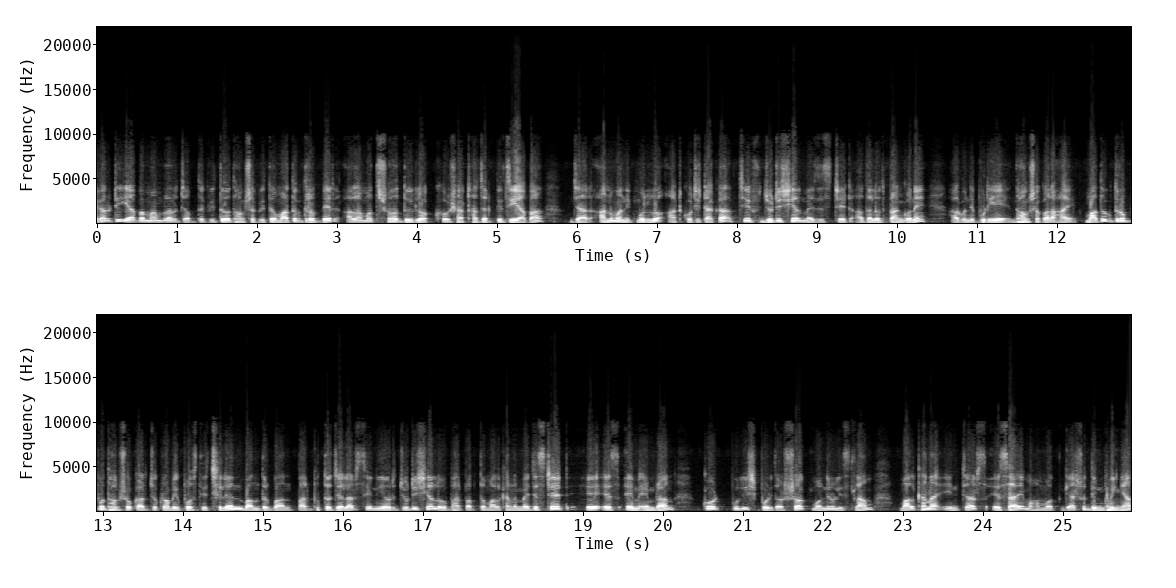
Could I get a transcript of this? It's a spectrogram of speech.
এগারোটি ইয়াবা মামলার জব্দকৃত ধ্বংসকৃত মাদকদ্রব্যের আলামত সহ দুই লক্ষ ষাট হাজার পিজি ইয়াবা, যার আনুমানিক মূল্য আট কোটি টাকা, চিফ জুডিশিয়াল ম্যাজিস্ট্রেট আদালত প্রাঙ্গণে আগুনে পুড়িয়ে ধ্বংস করা হয়। মাদকদ্রব্য ধ্বংস কার্যক্রমে উপস্থিত ছিলেন বান্দরবান পার্বত্য জেলার সিনিয়র জুডিশিয়াল ও ভারপ্রাপ্ত মালখানা magistrate A S M Emran court police পরিদর্শক মনিরুল ইসলাম, মালখানা ইনচার্জ এসআই মোহাম্মদ গিয়াসুদ্দিন ভুঁইয়া,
